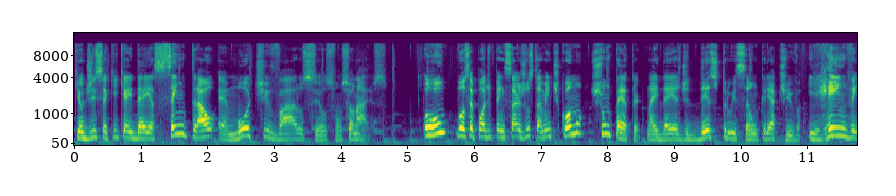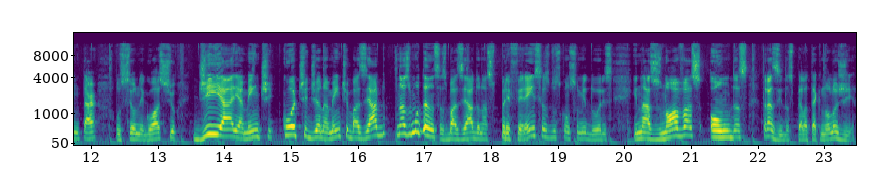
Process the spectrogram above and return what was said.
que eu disse aqui que a ideia central é motivar os seus funcionários. Ou você pode pensar justamente como Schumpeter, na ideia de destruição criativa e reinventar o seu negócio diariamente, cotidianamente, baseado nas mudanças, baseado nas preferências dos consumidores e nas novas ondas trazidas pela tecnologia.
